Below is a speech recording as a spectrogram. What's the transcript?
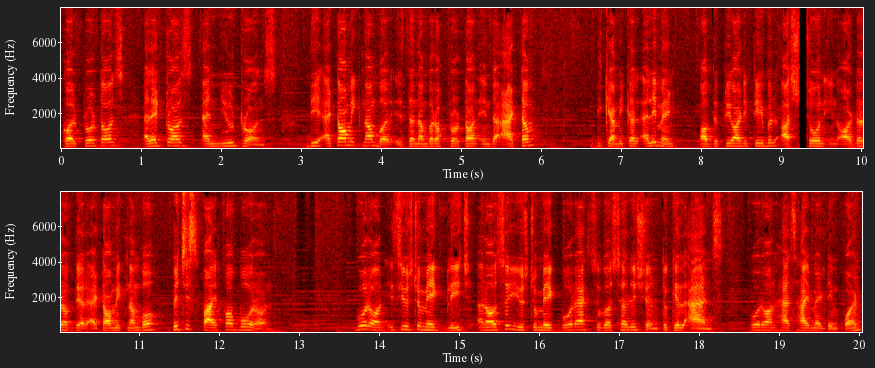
called protons, electrons and neutrons. The atomic number is the number of proton in the atom. The chemical element of the periodic table are shown in order of their atomic number which is 5 for boron. Boron is used to make bleach and also used to make borax sugar solution to kill ants. Boron has high melting point.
